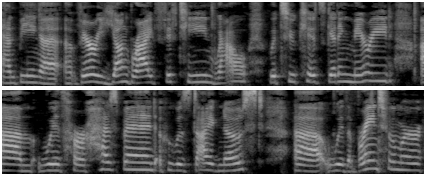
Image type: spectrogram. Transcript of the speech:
and being a, a very young bride, 15. Wow. With two kids getting married, um, with her husband who was diagnosed, uh, with a brain tumor.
